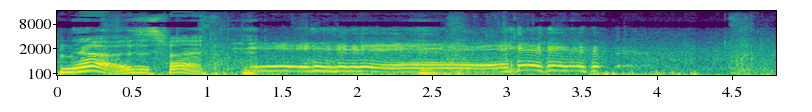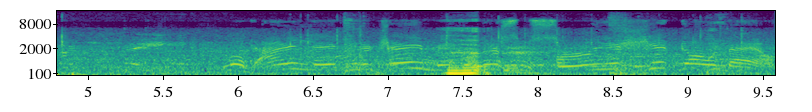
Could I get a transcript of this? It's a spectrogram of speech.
No, this is fun. Look, I ain't Yankee entertainment, but there's some serious shit going down.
